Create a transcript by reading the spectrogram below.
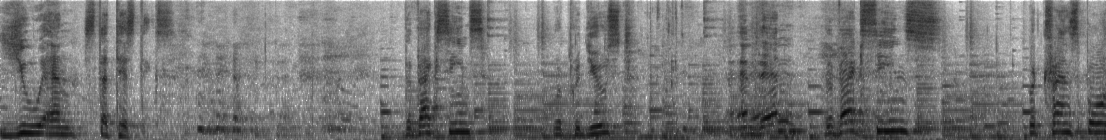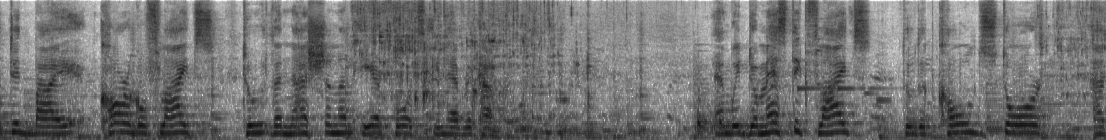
UN statistics. The vaccines were produced, and then the vaccines were transported by cargo flights to the national airports in every country. And with domestic flights to the cold store at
